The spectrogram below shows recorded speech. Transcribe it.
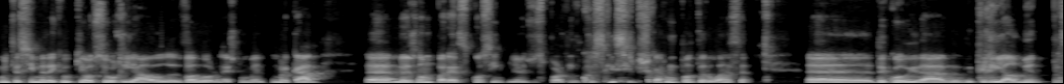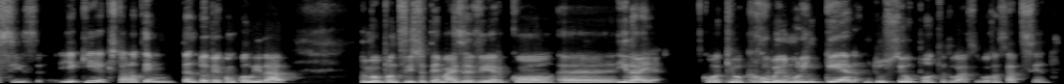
Muito acima daquilo que é o seu real valor neste momento no mercado, uh, mas não me parece que com 5 milhões o Sporting conseguisse ir buscar um ponta de lança uh, da qualidade de que realmente precisa. E aqui a questão não tem tanto a ver com qualidade, do meu ponto de vista, tem mais a ver com ideia, com aquilo que Ruben Amorim quer do seu ponta de lança, do avançado de centro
